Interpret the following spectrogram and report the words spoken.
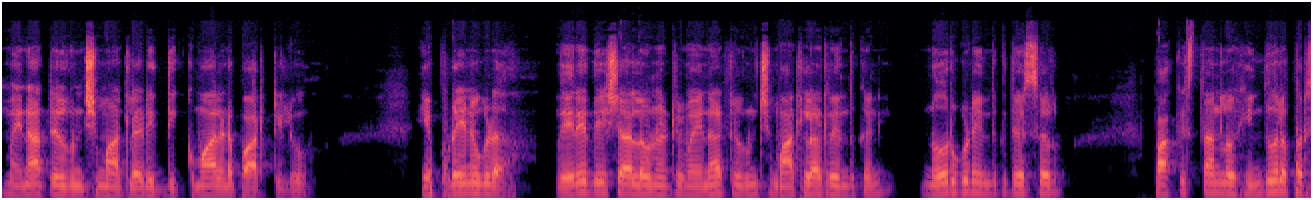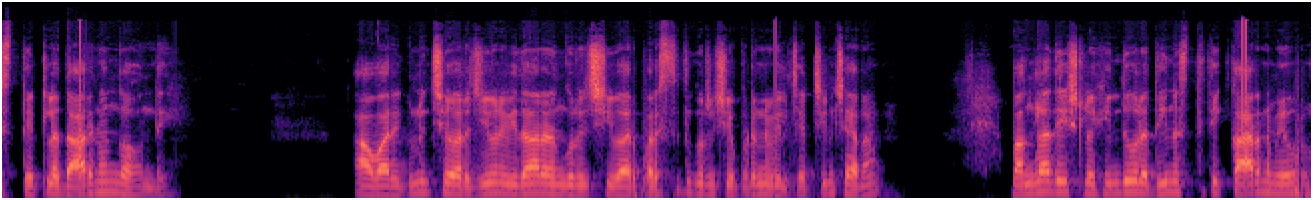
మైనార్టీల గురించి మాట్లాడే దిక్కుమాలిన పార్టీలు ఎప్పుడైనా కూడా వేరే దేశాల్లో ఉన్నటువంటి మైనార్టీల గురించి మాట్లాడరు ఎందుకని? నోరు కూడా ఎందుకు తెస్తారు పాకిస్తాన్‌లో హిందువుల పరిస్థితి ఎట్లా దారుణంగా ఉంది. ఆ వారి గురించి, వారి జీవన విధానం గురించి, వారి పరిస్థితి గురించి ఎప్పుడైనా వీళ్ళు చర్చించారా? బంగ్లాదేశ్‌లో హిందువుల దీనస్థితికి కారణం ఎవరు?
